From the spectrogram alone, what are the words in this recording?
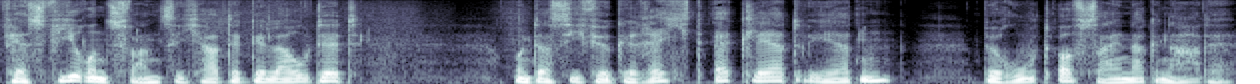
Vers 24 hatte gelautet, und dass sie für gerecht erklärt werden, beruht auf seiner Gnade.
